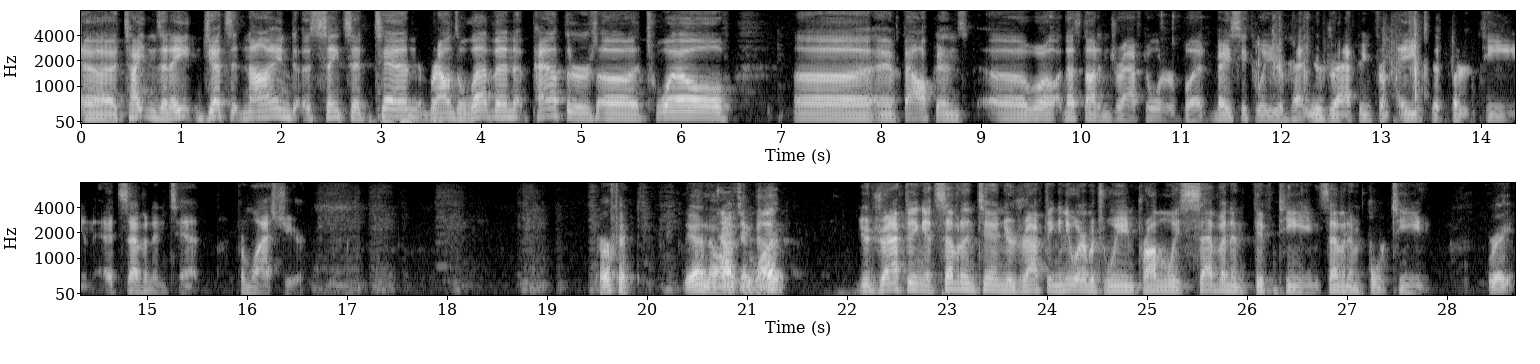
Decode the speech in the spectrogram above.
uh, Titans at eight, Jets at nine, Saints at ten, Browns eleven, Panthers uh, twelve, uh, and Falcons. Uh, well, that's not in draft order, but basically you're you're drafting from eight to thirteen at seven and ten from last year. Perfect. Yeah, no, drafting I think what? That, you're drafting at seven and ten. You're drafting anywhere between probably seven and 15, seven and fourteen. Right,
